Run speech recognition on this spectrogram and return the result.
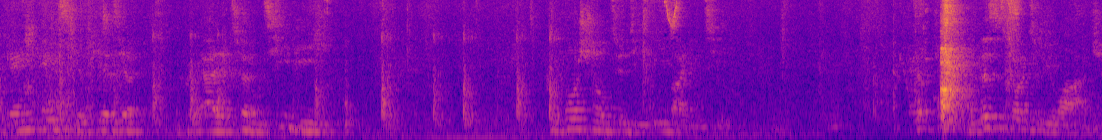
again, Kc appears here. If we add a term Td proportional to dE by dt. And this is going to be large.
